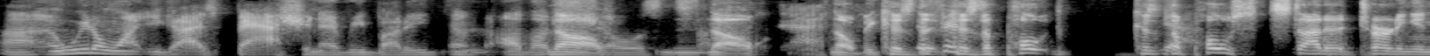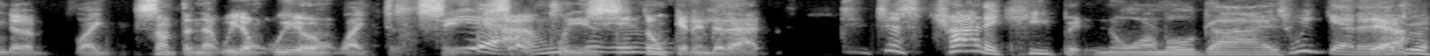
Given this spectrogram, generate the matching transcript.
Uh, and we don't want you guys bashing everybody and all those no, shows and stuff. no, like no, because the because the post because the post started turning into like something that we don't we don't like to see. Yeah, so please and- don't get into that. just try to keep it normal, guys. We get it. Yeah.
